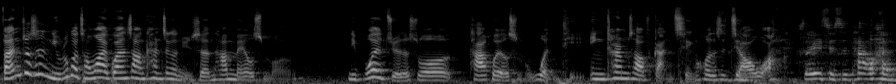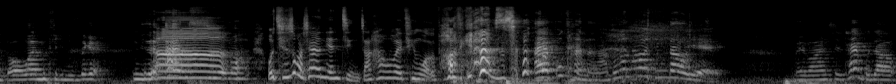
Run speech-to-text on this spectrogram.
反正就是你如果从外观上看这个女生，她没有什么，你不会觉得说他会有什么问题，in terms of 感情或者是交往。所以其实他有很多问题，你这个你在暗示吗？我其实我现在有点紧张，他会不会听我的 podcast？哎呀，不可能啊！就算他会听到也没关系，他也不知道，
